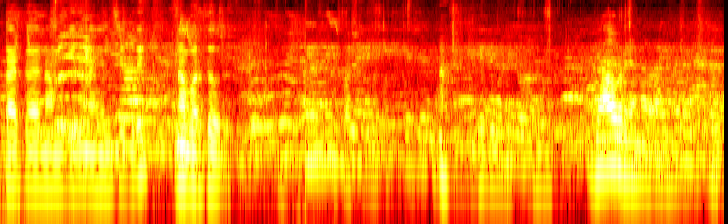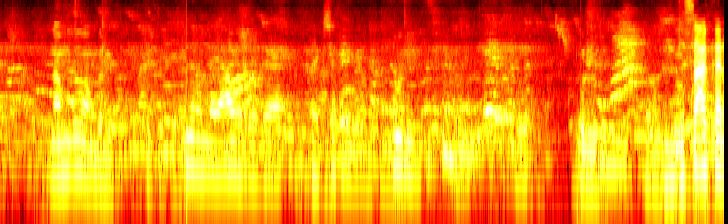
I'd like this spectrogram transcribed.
ಸಾಕ ನಮ್ಗೆ ಇದನ್ನ ಅನ್ಸಿದ್ರಿ ನಾವು ಬರ್ತೇವೆ ರೀ. ಯಾವ ಏನಾರ? ನಮ್ಮದು ಅಂಬರಿ ಯಾವ ಪ್ರೇಕ್ಷಕರಿಗೆ ಸಾಕಾರ.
